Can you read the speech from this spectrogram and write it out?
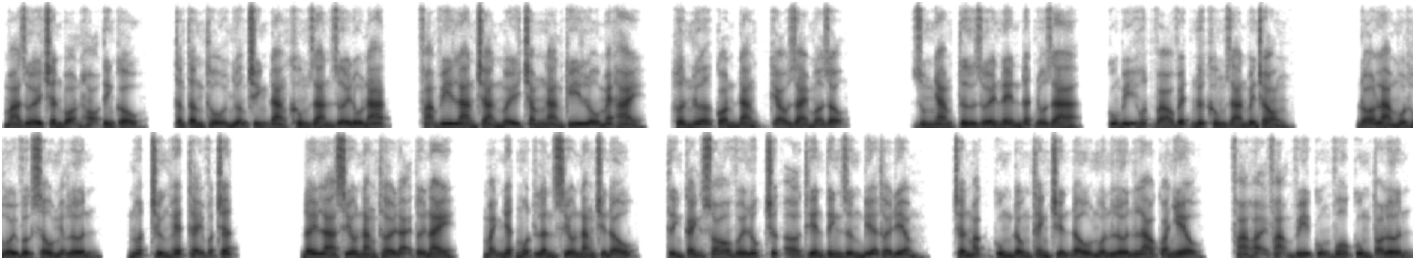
Mà dưới chân bọn họ tinh cầu, tầng tầng thổ nhưỡng chính đang không gian dưới đổ nát, phạm vi lan tràn mấy trăm ngàn km hai, hơn nữa còn đang kéo dài mở rộng. Dung nham từ dưới nền đất nô ra, cũng bị hút vào vết nước không gian bên trong. Đó là một hồi vực sâu miệng lớn, nuốt chừng hết thể vật chất. Đây là siêu năng thời đại tới nay, mạnh nhất một lần siêu năng chiến đấu, tình cảnh so với lúc trước ở thiên tinh rừng bia thời điểm, trần mặc cùng đồng thanh chiến đấu muốn lớn lao quá nhiều phá hoại phạm vi cũng vô cùng to lớn.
